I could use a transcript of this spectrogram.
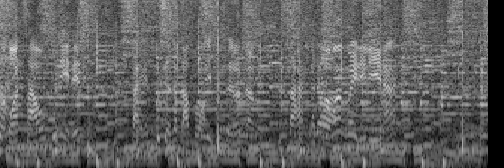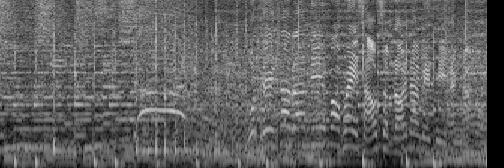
สะออนเสาผู้นี่เด็ใส่ผู้เสือดำดำหรอผู้เสือดำตาหักกระดองระวังไว้ดีๆนะ บทเพลงน่ารักนี้มอบให้สาวสำน้อยหน้าเวทีนะครับผม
